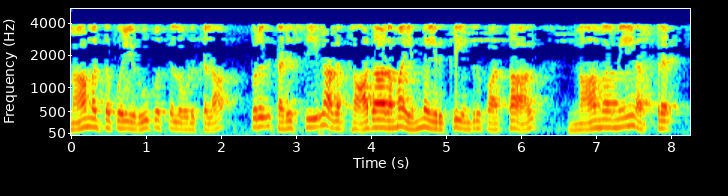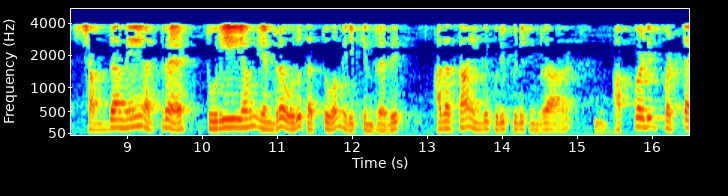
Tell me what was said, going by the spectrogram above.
நாமத்தை போய் ரூபத்துல ஒடுக்கலாம் பிறகு கடைசியில அதற்கு ஆதாரமா என்ன இருக்கு என்று பார்த்தால் நாமமே அற்ற சப்தமே அற்ற துரியம் என்ற ஒரு தத்துவம் இருக்கின்றது. அதைத்தான் இங்கு குறிப்பிடுகின்றார். அப்படிப்பட்ட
